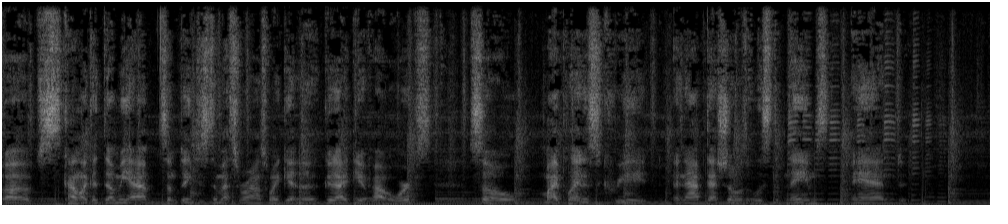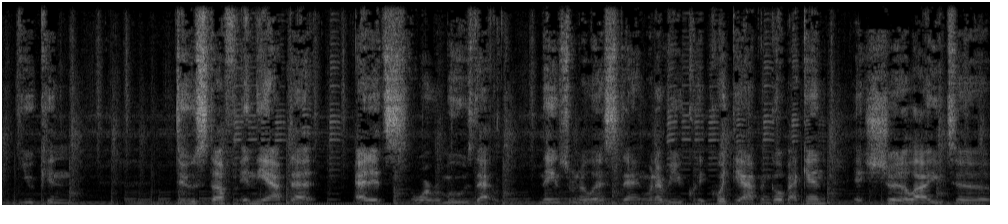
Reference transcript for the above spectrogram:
uh, just kind of like a dummy app, something just to mess around so I get a good idea of how it works. So my plan is to create an app that shows a list of names and you can do stuff in the app that edits or removes that names from the list and whenever you quit, quit the app and go back in it should allow you to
